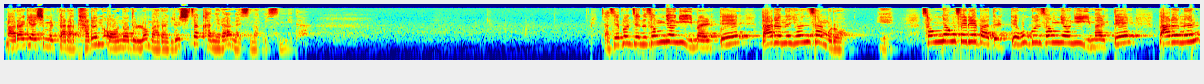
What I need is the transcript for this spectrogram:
말하게 하심을 따라 다른 언어들로 말하기를 시작하니라 말씀하고 있습니다. 자, 세 번째는 성령이 임할 때 따르는 현상으로, 예. 성령 세례 받을 때 혹은 성령이 임할 때 따르는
